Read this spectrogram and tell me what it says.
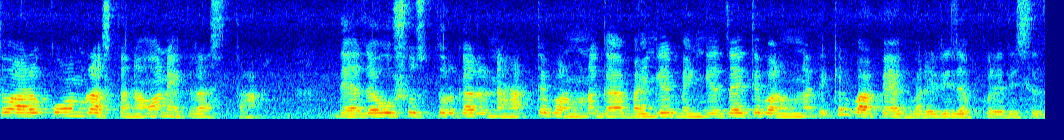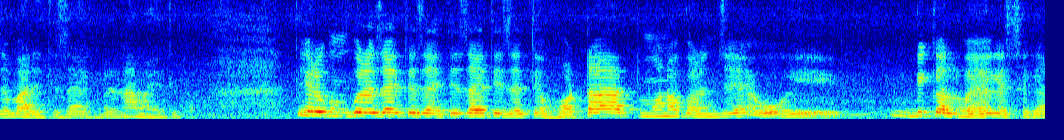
তো আরও কম রাস্তা না, অনেক রাস্তা। দেখা যায় অসুস্থর কারণে হাঁটতে পারব না, গা ভেঙে ভেঙে যাইতে পারব না, দেখে বাপে একবারে রিজার্ভ করে দিছে যে বাড়িতে যায় একবারে নামাই দিব। তো এরকম করে যাইতে যাইতে যাইতে যাইতে হঠাৎ মনে করেন যে ওই বিকাল হয়ে গেছে গা,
